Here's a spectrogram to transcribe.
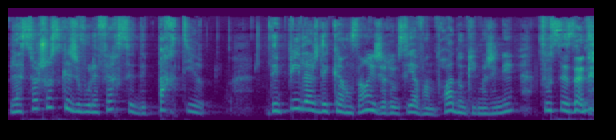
la seule chose que je voulais faire, c'est de partir depuis l'âge de 15 ans et j'ai réussi à 23, donc imaginez toutes ces années.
